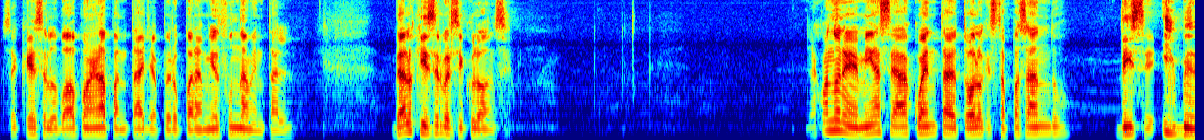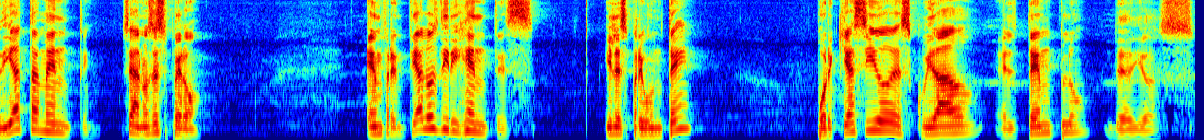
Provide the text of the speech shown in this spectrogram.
sé que se los voy a poner en la pantalla, pero para mí es fundamental. Vea lo que dice el versículo 11. Ya cuando Nehemías se da cuenta de todo lo que está pasando, dice, inmediatamente, o sea, no se esperó, enfrenté a los dirigentes y les pregunté, ¿por qué ha sido descuidado el templo de Dios?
